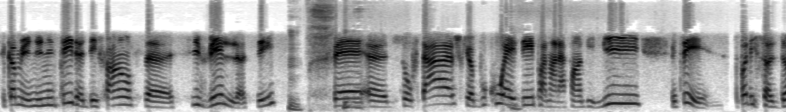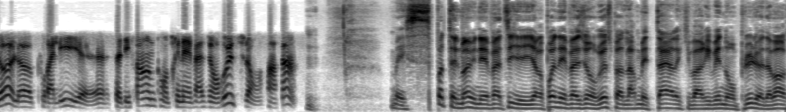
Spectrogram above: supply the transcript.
c'est comme une unité de défense euh, civile, tu sais, hmm. fait euh, du sauvetage, qui a beaucoup aidé pendant la pandémie. Mais tu sais, c'est pas des soldats là pour aller euh, se défendre contre une invasion russe, là, on s'entend. Hmm. Mais c'est pas tellement une invasion. Il y aura pas une invasion russe par l'armée de terre qui va arriver non plus. D'abord,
